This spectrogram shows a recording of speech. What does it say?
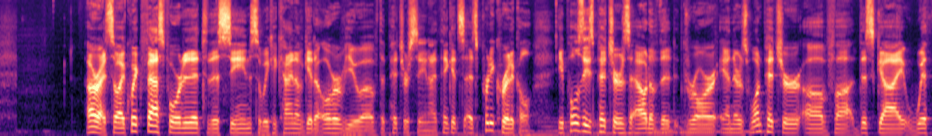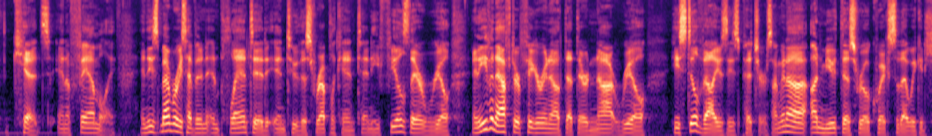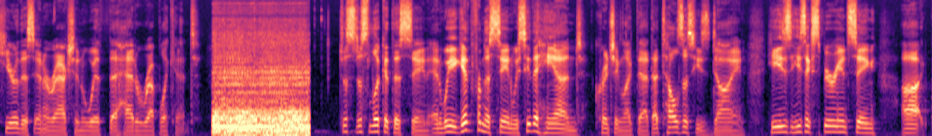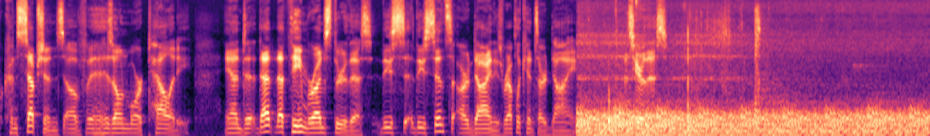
All right, so I quick fast forwarded it to this scene so we could kind of get an overview of the picture scene. I think it's it's pretty critical. He pulls these pictures out of the drawer, and there's one picture of uh, this guy with kids and a family. And these memories have been implanted into this replicant, and he feels they're real. And even after figuring out that they're not real, he still values these pictures. I'm going to unmute this real quick so that we could hear this interaction with the head replicant. Just just look at this scene, and we get from the scene we see the hand cringing like that. That tells us he's dying. He's he's experiencing uh, conceptions of his own mortality, and uh, that that theme runs through this. These these synths are dying. These replicants are dying. Let's hear this.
